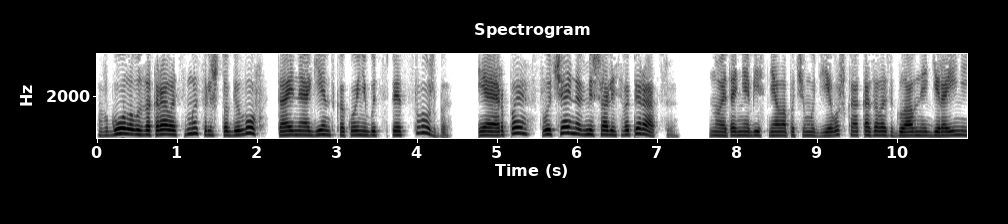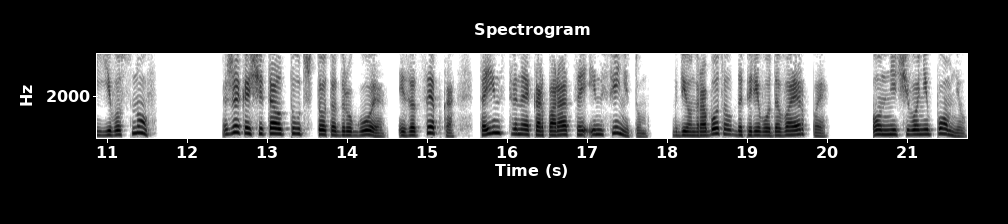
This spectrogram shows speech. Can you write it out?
В голову закралась мысль, что Белов – тайный агент какой-нибудь спецслужбы, и АРП случайно вмешались в операцию. Но это не объясняло, почему девушка оказалась главной героиней его снов. Жека считал тут что-то другое, и зацепка – таинственная корпорация «Инфинитум», где он работал до перевода в АРП. Он ничего не помнил.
